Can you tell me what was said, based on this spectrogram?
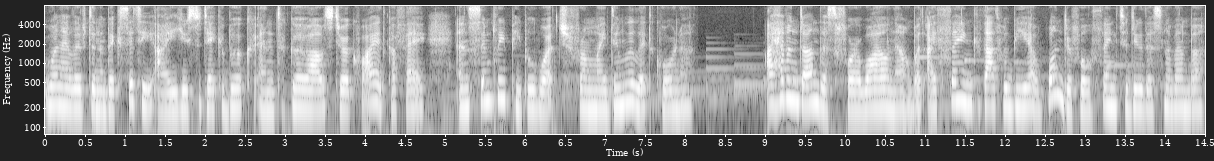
When I lived in a big city, I used to take a book and go out to a quiet cafe and simply people watch from my dimly lit corner. I haven't done this for a while now, but I think that would be a wonderful thing to do this November.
